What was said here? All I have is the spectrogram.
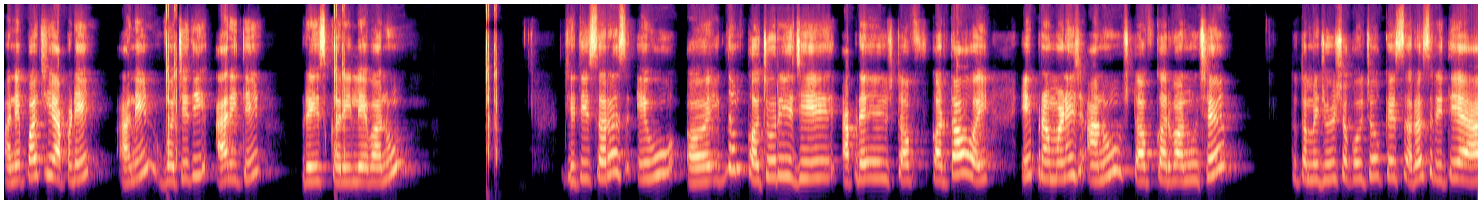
અને પછી આપણે આને વચ્ચેથી આ રીતે પ્રેસ કરી લેવાનું. જેથી સરસ એવું એકદમ કચોરી જે આપણે સ્ટફ કરતા હોય, એ પ્રમાણે જ આનું સ્ટફ કરવાનું છે. તો તમે જોઈ શકો છો કે સરસ રીતે આ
